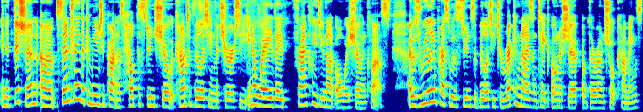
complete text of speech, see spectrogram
In addition, um, centering the community partners helped the students show accountability and maturity in a way they frankly do not always show in class. I was really impressed with the students' ability to recognize and take ownership of their own shortcomings.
